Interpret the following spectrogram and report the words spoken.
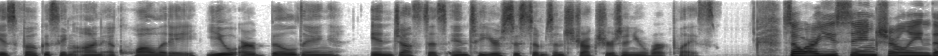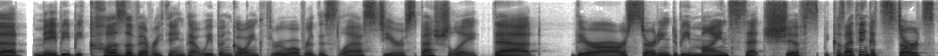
is focusing on equality, you are building injustice into your systems and structures in your workplace. So, are you seeing, Charlene, that maybe because of everything that we've been going through over this last year, especially, that there are starting to be mindset shifts? Because I think it starts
